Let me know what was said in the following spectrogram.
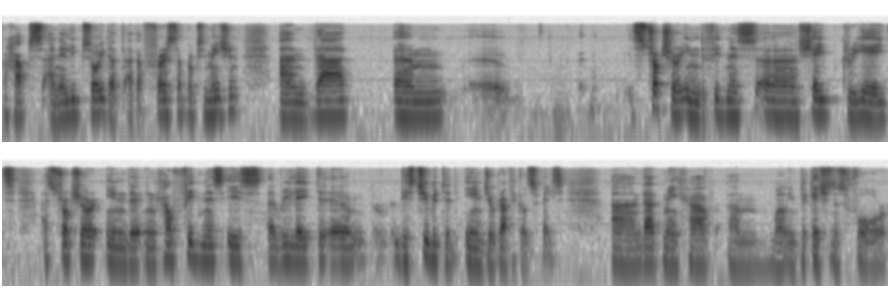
perhaps an ellipsoid at, at a first approximation, and that um, uh, structure in the fitness uh, shape creates a structure in the in how fitness is uh, related um, distributed in geographical space. And that may have um, well implications for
